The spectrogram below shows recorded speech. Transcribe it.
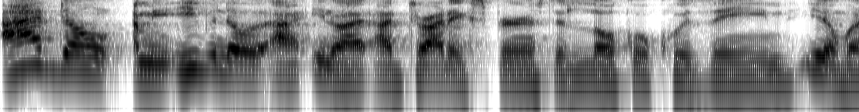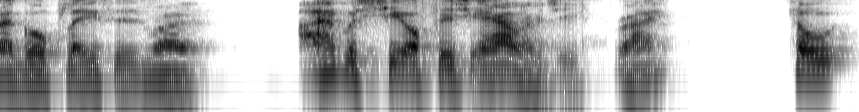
I don't, I mean, even though I, you know, I, I try to experience the local cuisine, you know, when I go places, Right. I have a shellfish allergy, right? So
